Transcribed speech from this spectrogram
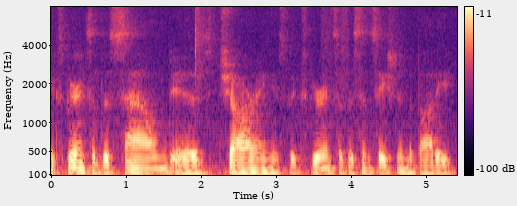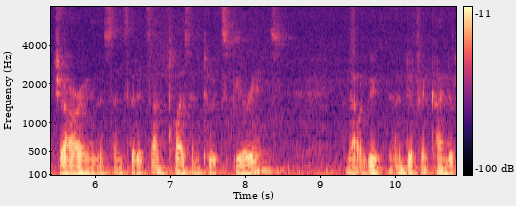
experience of the sound is jarring? Is the experience of the sensation in the body jarring in the sense that it's unpleasant to experience? That would be a different kind of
